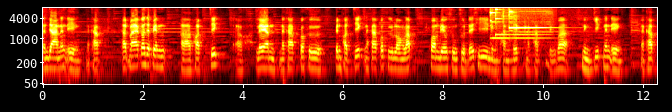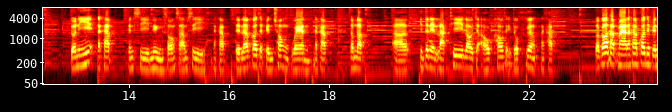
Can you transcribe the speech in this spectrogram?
สัญญาณนั่นเองนะครับ ถัดมาก็จะเป็นพอร์ตจิกแลนนะครับ ก็คือเป็นพอร์ตจิกนะครับ ก็คือรองรับความเร็วสูงสุดได้ที่ 1,000เมกนะครับ หรือว่า1กิกนั่นเองนะครับ ตัวนี้นะครับเป็น 4 1 2 3 4นะครับเสร็จแล้วก็จะเป็นช่องแวนนะครับสำหรับอินเทอร์เน็ตหลักที่เราจะเอาเข้าใส่ตัวเครื่องนะครับ แล้วก็ถัดมานะครับก็จะเป็น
